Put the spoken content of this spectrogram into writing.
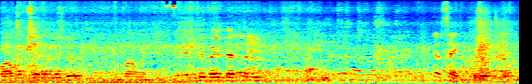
బాబు చేయలేదు బాబు మీరు ఎందుకు బయలుదేరుతారు మీరు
